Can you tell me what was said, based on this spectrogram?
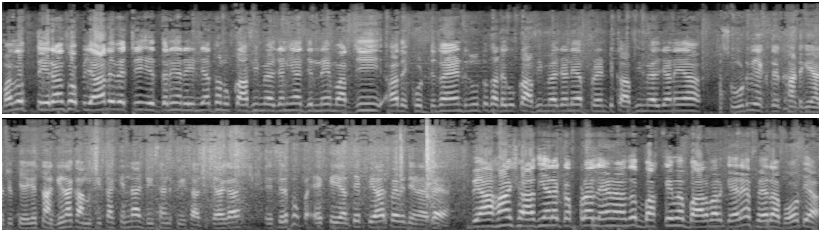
ਮਤਲਬ 1350 ਦੇ ਵਿੱਚ ਇਦਾਂ ਦੀਆਂ ਰੇਂਜਾਂ ਤੁਹਾਨੂੰ ਕਾਫੀ ਮਿਲ ਜਾਣੀਆਂ ਜਿੰਨੇ ਮਰਜ਼ੀ ਆ ਦੇਖੋ ਡਿਜ਼ਾਈਨ ਡਿਜ਼ੂਨ ਤਾਂ ਸਾਡੇ ਕੋਲ ਕਾਫੀ ਮਿਲ ਜਾਣੇ ਆ ਪ੍ਰਿੰਟ ਕਾਫੀ ਮਿਲ ਜਾਣੇ ਆ। ਸੂਟ ਵੀ ਇੱਕ ਤੋਂ ਹਟ ਕੇ ਆ ਚੁੱਕੇ ਹੈਗੇ ਧਾਗੇ ਦਾ ਕੰਮ ਕੀਤਾ ਕਿੰਨਾ ਡੀਸੈਂਟ ਪੀਸ ਆ ਚੁੱਕਾ ਹੈਗਾ ਇਹ ਸਿਰਫ ਆਪਾਂ 1000 ਤੇ 50 ਰੁਪਏ ਵੀ ਦੇਣਾ ਹੈਗਾ। ਵਿਆਹਾਂ ਸ਼ਾਦੀਆਂ ਦਾ ਕੱਪੜਾ ਲੈਣਾ ਤਾਂ ਵਾਕਈ ਮੈਂ ਬਾਰ-ਬਾਰ ਕਹਿ ਰਿਹਾ ਫਾਇਦਾ ਬਹੁਤ ਆ।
